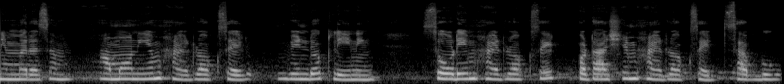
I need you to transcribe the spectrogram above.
నిమ్మరసం ammonium hydroxide window cleaning sodium hydroxide potassium hydroxide సబ్బు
